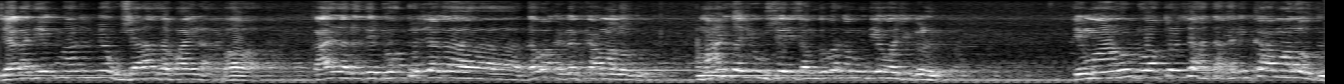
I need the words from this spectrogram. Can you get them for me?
जगात एक माणूस मी हुशारा जपायला पाहिला बाबा काय झालं? ते डॉक्टरच्या जगा दवाखान्यात कामाला होतो. माणसाची हुशारी सांगतो बरं का मग देवाची कळत ते माणूस डॉक्टरच्या हाताखाली कामाला होतो.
